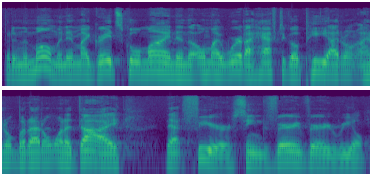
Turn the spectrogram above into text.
But in the moment, in my grade school mind, in the oh my word, I have to go pee, I don't, I don't, but I don't want to die, that fear seemed very, very real.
